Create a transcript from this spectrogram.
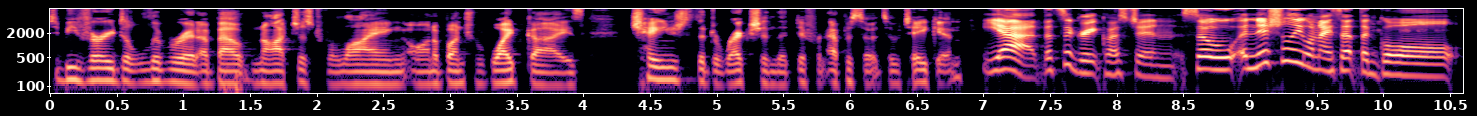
to be very deliberate about not just relying on a bunch of white guys changed the direction that different episodes have taken? Yeah, that's a great question. So, initially, when I set the goal,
